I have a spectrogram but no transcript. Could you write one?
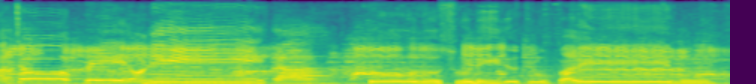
muchachos peronistas. Todos unidos triunfaremos.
